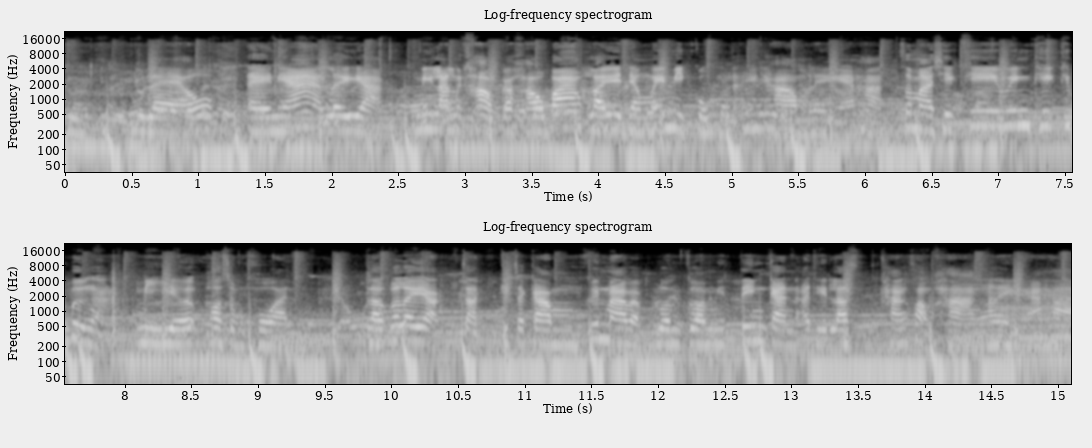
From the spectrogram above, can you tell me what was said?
อยู่อยู่แล้ว แต่อันเนี้ยเลยอยากมีรันข่าวกับเขาบ้างร้อยเอ็ดยังไม่มีกลุ่มไหนทำอะไรอย่างเงี้ยค่ะ สมาชิกที่วิ่งที่ที่บึงอะมีเยอะพอสมควร เราก็เลยอยากจัดกิจกรรมขึ้นมาแบบรวมตัวมีตติ้งกันอาทิตย์ละครั้งสองครั้งอะไรอย่างเงี้ยค่ะ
